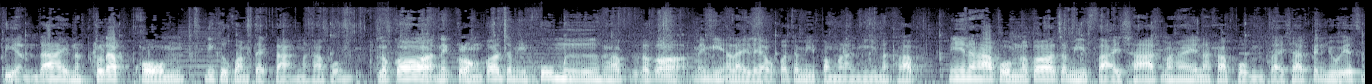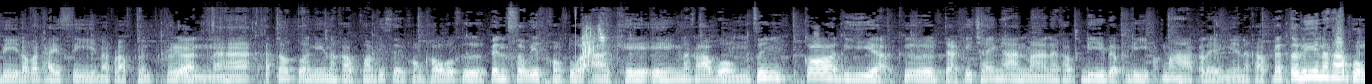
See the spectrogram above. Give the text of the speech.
เปลี่ยนได้นะครับผมนี่คือความแตกต่างนะครับผม แล้วก็ในกล่องก็จะมีคู่มือครับแล้วก็ไม่มีอะไรแล้วก็จะมีประประมาณนี้นะครับ นี่นะครับผมแล้วก็จะมีสายชาร์จมาให้นะครับผมสายชาร์จเป็น USB แล้วก็ Type C นะครับเพื่อนๆนะฮะเจ้าตัวนี้นะครับความพิเศษของเขาก็คือเป็นสวิตช์ของตัว RK เองนะครับผมซึ่งก็ดีอะคือจากที่ใช้งานมานะครับดีแบบดีมากๆอะไรอย่างเงี้ยนะครับแบตเตอรี่นะครับผม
